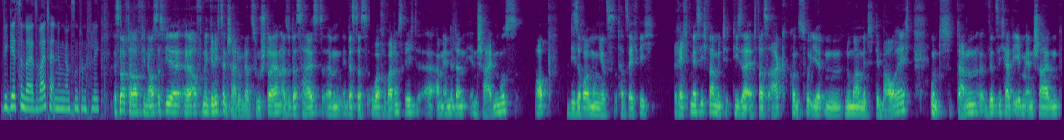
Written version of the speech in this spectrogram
Wie geht's denn da jetzt weiter in dem ganzen Konflikt? Es läuft darauf hinaus, dass wir äh, auf eine Gerichtsentscheidung dazu steuern. Also das heißt, ähm, dass das Oberverwaltungsgericht äh, am Ende dann entscheiden muss, ob diese Räumung jetzt tatsächlich rechtmäßig war mit dieser etwas arg konstruierten Nummer mit dem Baurecht. Und dann wird sich halt eben entscheiden,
